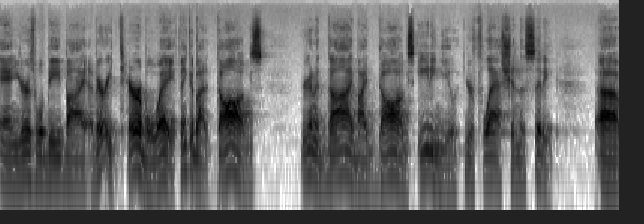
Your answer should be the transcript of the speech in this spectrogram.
And yours will be by a very terrible way. Think about it dogs. You're going to die by dogs eating you, your flesh in the city. Uh,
